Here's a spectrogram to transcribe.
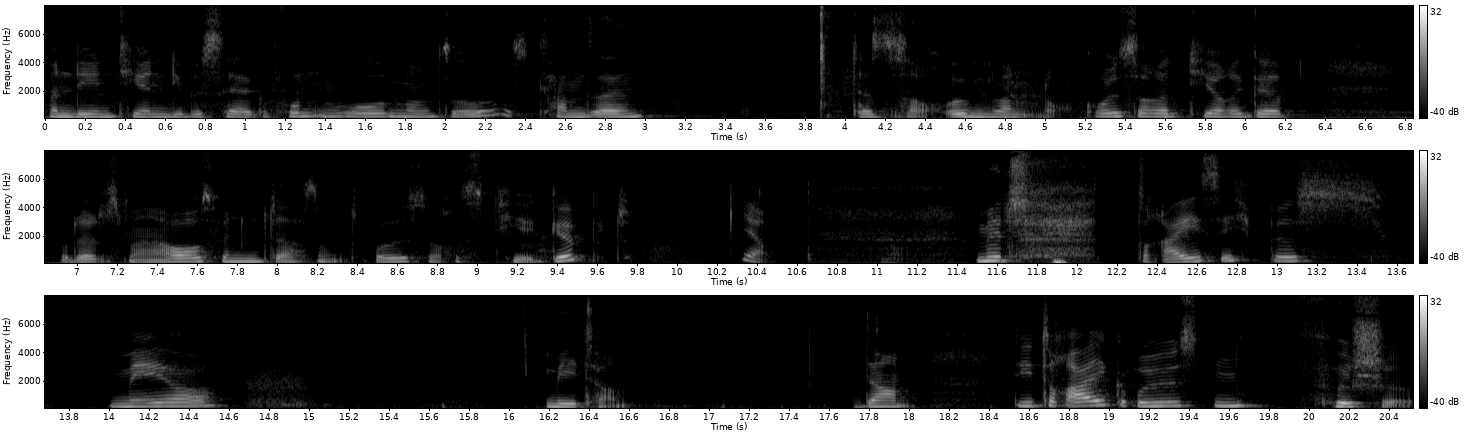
von den Tieren, die bisher gefunden wurden und so. Es kann sein, dass es auch irgendwann noch größere Tiere gibt oder dass man herausfindet, dass es ein größeres Tier gibt. Ja. Mit 30 bis mehr Metern. Dann die drei größten Fische.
